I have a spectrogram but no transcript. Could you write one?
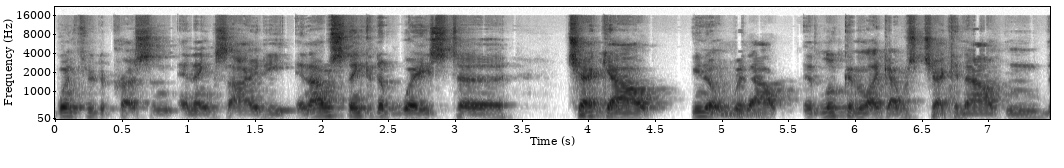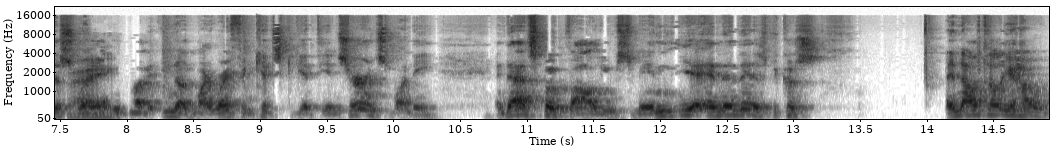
went through depression and anxiety, and I was thinking of ways to check out, you know, mm-hmm. without it looking like I was checking out, and this way, Right. everybody, you know, my wife and kids could get the insurance money." And that spoke volumes to me, and yeah, and it is because, and I'll tell you how,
